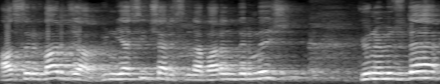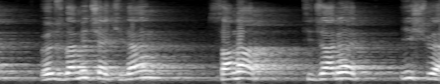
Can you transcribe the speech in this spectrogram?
asırlarca bünyesi içerisinde barındırmış, günümüzde özlemi çekilen sanat, ticaret, iş ve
